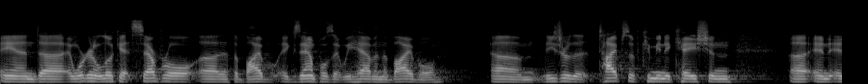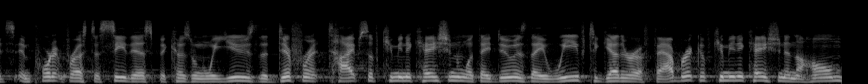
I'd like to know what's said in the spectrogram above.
and, uh, and we're going to look at several uh, the Bible examples that we have in the Bible. Um, these are the types of communication, uh, and it's important for us to see this because when we use the different types of communication, what they do is they weave together a fabric of communication in the home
